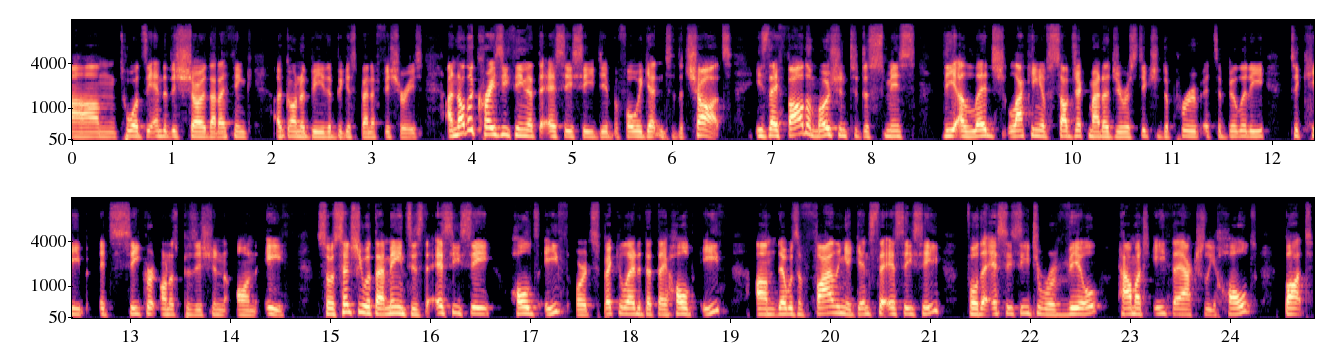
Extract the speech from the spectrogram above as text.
um, towards the end of this show that I think are going to be the biggest beneficiaries. Another crazy thing that the SEC did before we get into the charts is they filed a motion to dismiss the alleged lacking of subject matter jurisdiction to prove its ability to keep its secret on position on ETH. So essentially, what that means is the SEC holds ETH, or it's speculated that they hold ETH. Um, there was a filing against the SEC for the SEC to reveal how much ETH they actually hold, but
